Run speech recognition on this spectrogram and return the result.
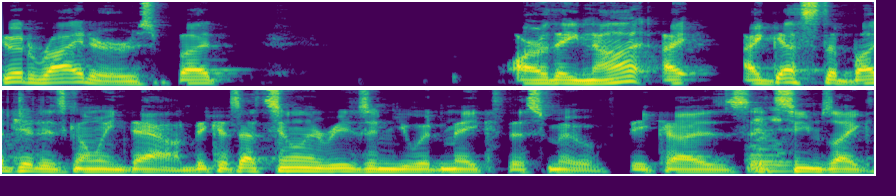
good riders, but are they not? I I guess the budget is going down because that's the only reason you would make this move because mm-hmm. it seems like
